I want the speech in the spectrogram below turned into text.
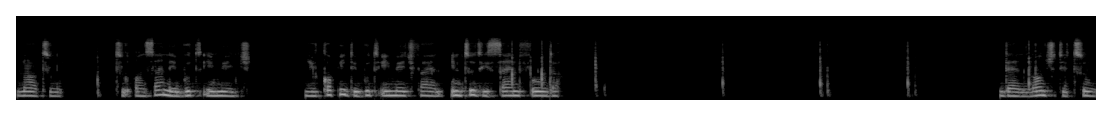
Now to, to unsign a boot image, you copy the boot image file into the signed folder. Then launch the tool.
